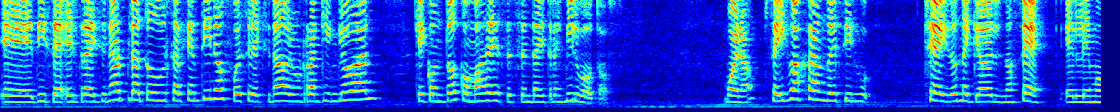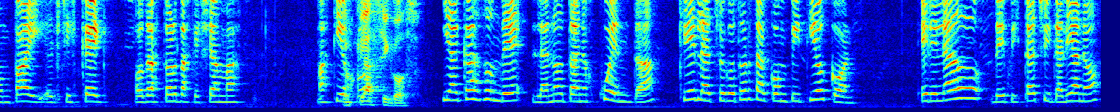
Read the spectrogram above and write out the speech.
eh, dice, el tradicional plato dulce argentino fue seleccionado en un ranking global que contó con más de 63.000 votos. Bueno, seguís bajando y decís, che, ¿y dónde quedó el, no sé, el lemon pie, el cheesecake, otras tortas que llevan más, más Los tiempo? clásicos. Y acá es donde la nota nos cuenta que la chocotorta compitió con el helado de pistacho italiano,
